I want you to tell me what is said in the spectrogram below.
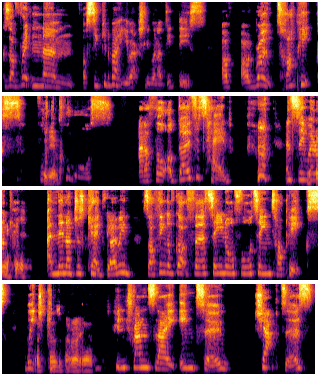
because I've written. Um, I was thinking about you actually when I did this. I, I wrote topics for Brilliant. the course, and I thought I'll go for ten and see where I get. and then I just kept going. So I think I've got 13 or 14 topics, which about right. Yeah. can translate into chapters,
